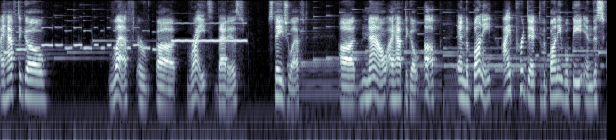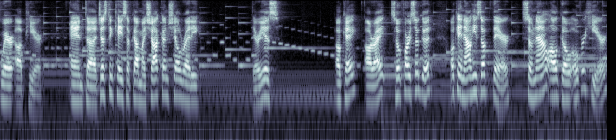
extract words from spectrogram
I have to go left, or uh, right, that is. Stage left. Uh, now I have to go up. And the bunny, I predict the bunny will be in this square up here. And uh, just in case I've got my shotgun shell ready. There he is. Okay, alright. So far, so good. Okay, now he's up there. So now I'll go over here.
